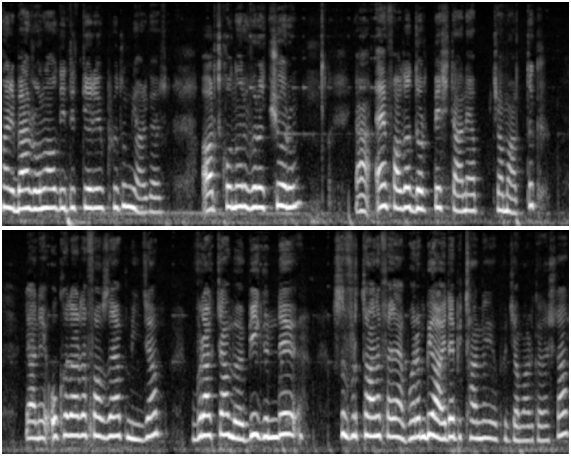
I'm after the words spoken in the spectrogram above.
Hani ben Ronaldo editleri yapıyordum ya arkadaşlar. Artık onları bırakıyorum. Yani en fazla 4-5 tane yapacağım artık. Yani o kadar da fazla yapmayacağım. Bırakacağım böyle bir günde sıfır tane falan yaparım. Bir ayda bir tane yapacağım arkadaşlar.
